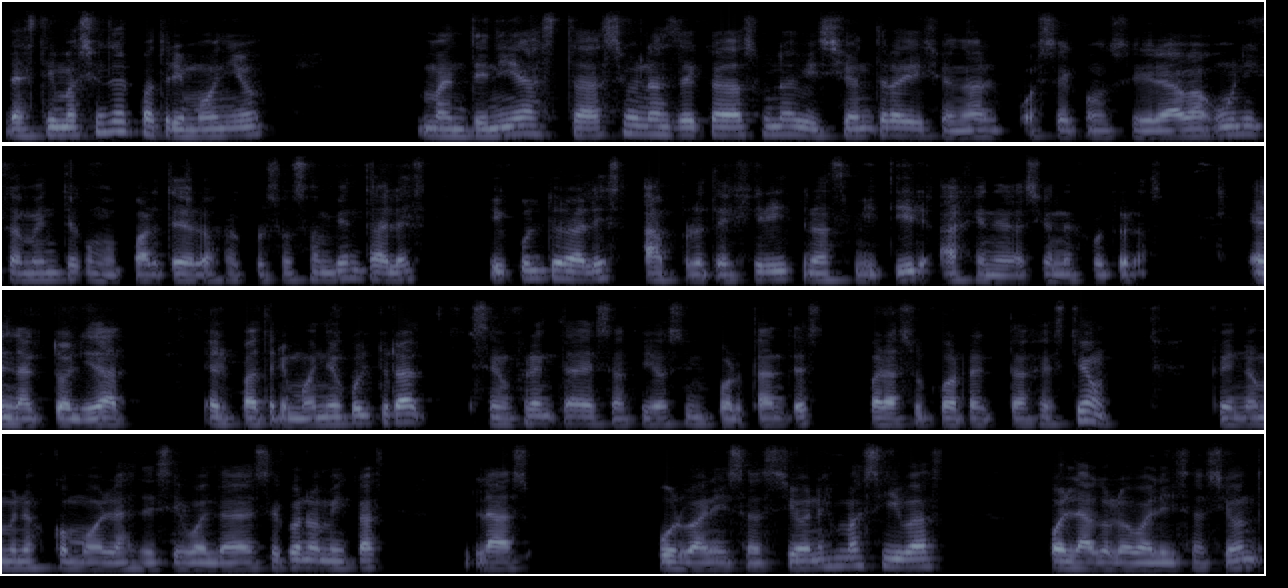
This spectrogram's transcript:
La estimación del patrimonio mantenía hasta hace unas décadas una visión tradicional, pues se consideraba únicamente como parte de los recursos ambientales y culturales a proteger y transmitir a generaciones futuras. En la actualidad, el patrimonio cultural se enfrenta a desafíos importantes para su correcta gestión. Fenómenos como las desigualdades económicas, las urbanizaciones masivas o la globalización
